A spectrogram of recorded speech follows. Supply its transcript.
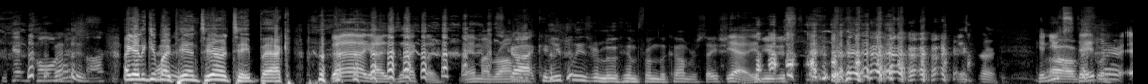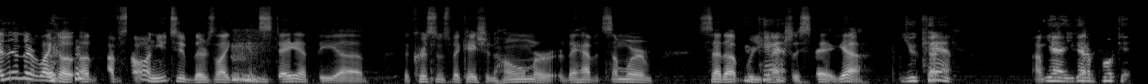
You're getting cold. That in the is- socket. I got to get my That is- Pantera tape back. yeah, yeah, exactly. And my ramen. Scott, can you please remove him from the conversation? Yeah, Can you just. Yes, sir. Can you Oh, stay sure. there? And then there's like a, a I've saw on YouTube. There's like you can stay at the uh, the Christmas vacation home, or they have it somewhere set up where You you, can can. actually stay. Yeah, You can. I'm, Yeah, you got to book it.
